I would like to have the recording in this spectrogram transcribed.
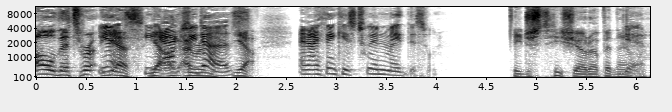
oh, that's right. Yes, Yes, he yeah, actually does. Yeah, And I think his twin made this one. he just he showed up in that. yeah. one.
